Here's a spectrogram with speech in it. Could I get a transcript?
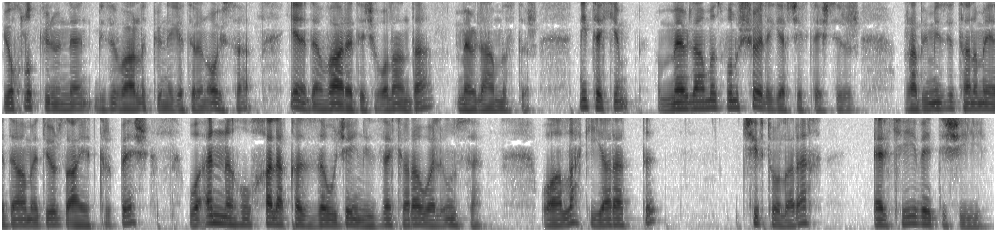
Yokluk gününden bizi varlık gününe getiren oysa yeniden var edecek olan da Mevlamızdır. Nitekim Mevlamız bunu şöyle gerçekleştirir. Rabbimizi tanımaya devam ediyoruz ayet 45. Ve ennehu halaka zavceyni zekara vel unsa. O Allah ki yarattı çift olarak erkeği ve dişiyi.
